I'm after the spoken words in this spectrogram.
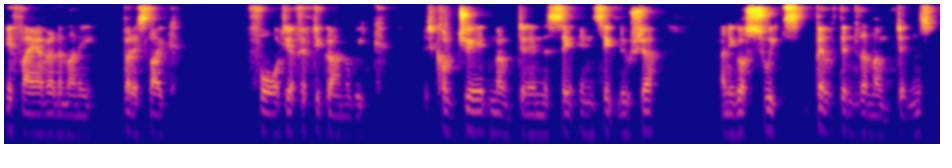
if I ever had the money, but it's like forty or fifty grand a week. It's called Jade Mountain in the Saint, in Saint Lucia, and you got suites built into the mountains,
